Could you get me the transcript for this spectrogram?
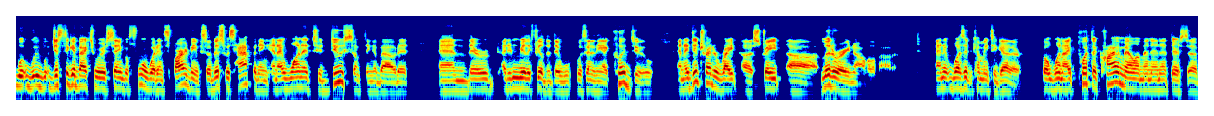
w- w- just to get back to what we were saying before. What inspired me? So this was happening, and I wanted to do something about it. And there, I didn't really feel that there w- was anything I could do. And I did try to write a straight uh, literary novel about it, and it wasn't coming together. But when I put the crime element in it, there's a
